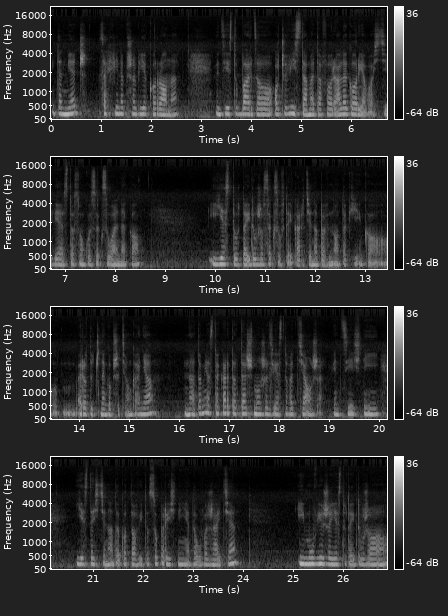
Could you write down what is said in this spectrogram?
I ten miecz za chwilę przebije koronę. Więc jest tu bardzo oczywista metafora, alegoria właściwie stosunku seksualnego. I jest tutaj dużo seksu w tej karcie, na pewno takiego mm, erotycznego przyciągania. Natomiast ta karta też może zwiastować ciążę, więc jeśli jesteście na to gotowi, to super, jeśli nie, to uważajcie. I mówi, że jest tutaj dużo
